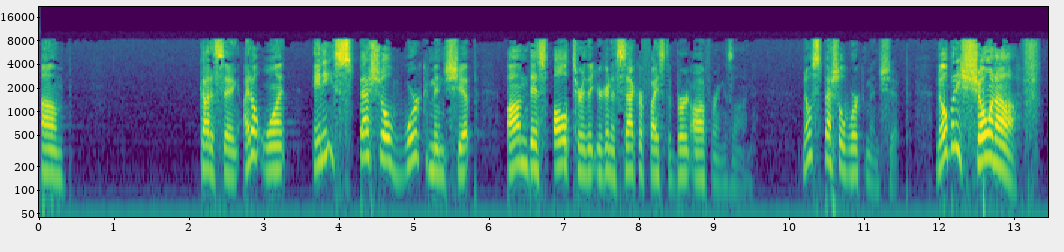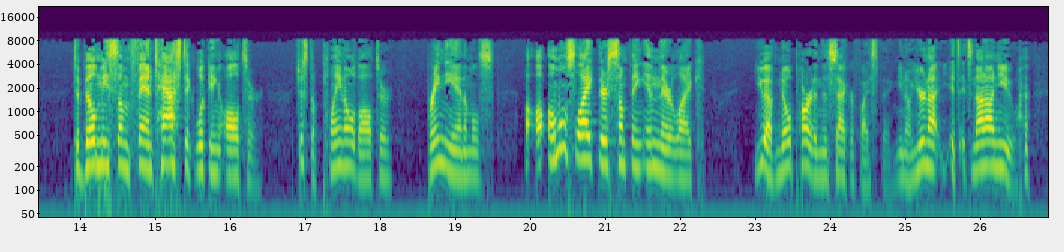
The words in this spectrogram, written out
Um, God is saying, I don't want any special workmanship on this altar that you're going to sacrifice the burnt offerings on. No special workmanship. Nobody's showing off to build me some fantastic looking altar. Just a plain old altar. Bring the animals. Almost like there's something in there like, you have no part in this sacrifice thing. You know, you're not, it's, it's not on you.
